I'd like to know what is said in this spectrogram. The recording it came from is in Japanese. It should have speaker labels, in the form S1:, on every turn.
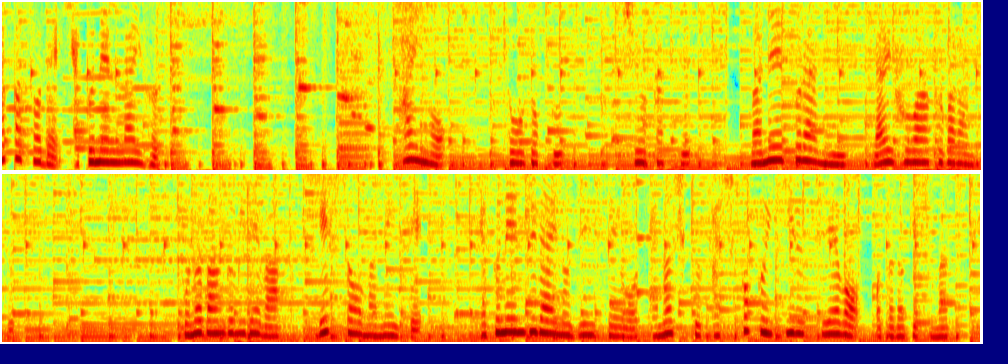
S1: シャカソで100年ライフ介護相続就活マネープランにライフワークバランスこの番組ではゲストを招いて100年時代の人生を楽しく賢く生きる知恵をお届けします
